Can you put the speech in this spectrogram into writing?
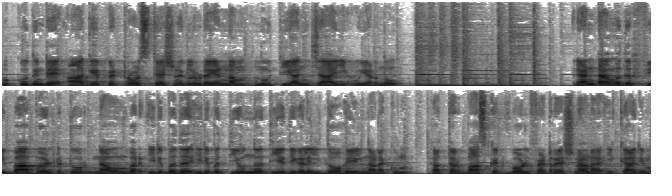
വുക്കൂദിന്റെ ആകെ പെട്രോൾ സ്റ്റേഷനുകളുടെ എണ്ണം നൂറ്റി അഞ്ചായി ഉയർന്നു. രണ്ടാമത് ഫിബ വേൾഡ് ടൂർ നവംബർ ഇരുപത് ഇരുപത്തിയൊന്ന് തീയതികളിൽ ദോഹയിൽ നടക്കും. ഖത്തർ ബാസ്കറ്റ്ബോൾ ഫെഡറേഷനാണ് ഇക്കാര്യം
